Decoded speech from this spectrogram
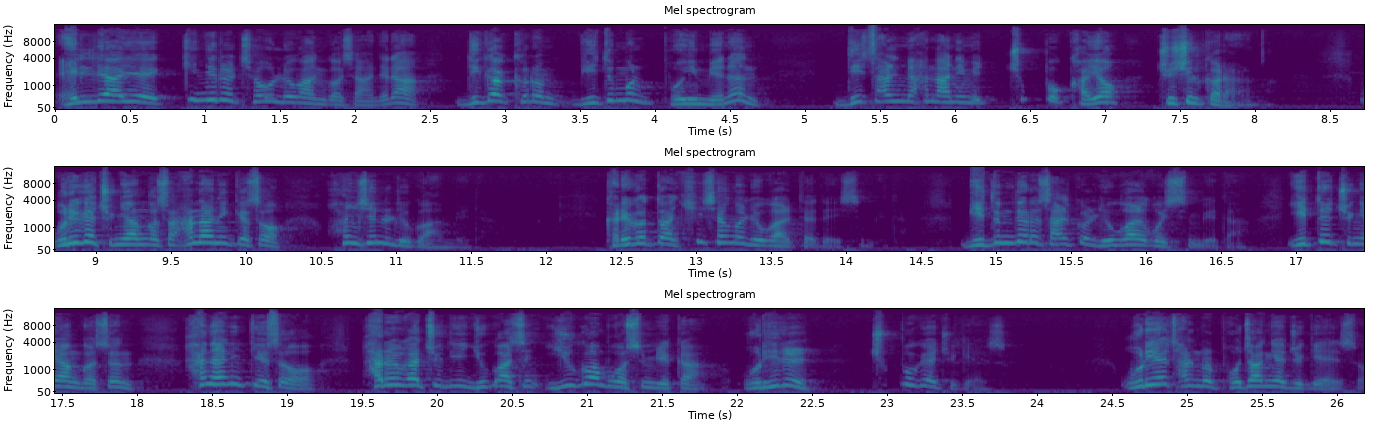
엘리야의 끼니를 채우려고 한 것이 아니라 네가 그런 믿음을 보이면은 네 삶에 하나님이 축복하여 주실 거라는 것. 우리가 중요한 것은 하나님께서 헌신을 요구합니다. 그리고 또한 희생을 요구할 때도 있습니다. 믿음대로 살 걸 요구하고 있습니다. 이때 중요한 것은 하나님께서 바로 같이 요구하신 이유가 무엇입니까? 우리를 축복해 주기 위해서. 우리의 삶을 보장해 주기 위해서.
